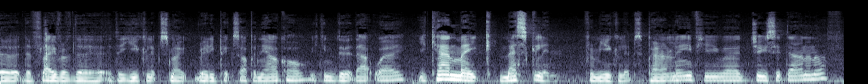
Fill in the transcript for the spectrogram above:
the the flavor of the the eucalypt smoke really picks up in the alcohol. You can do it that way. You can make mescaline from eucalypts apparently if you uh, juice it down enough.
